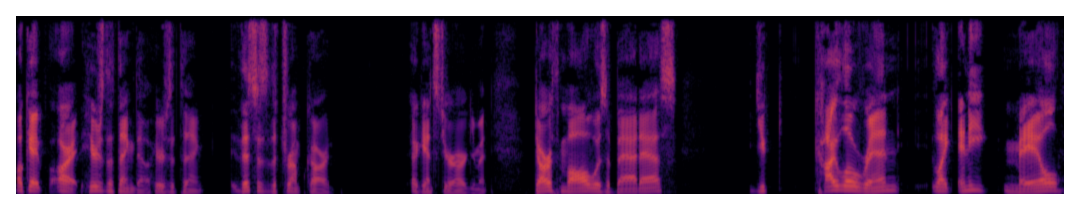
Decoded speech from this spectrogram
Okay, all right. Here's the thing, though. Here's the thing. This is the trump card against your argument. Darth Maul was a badass. You, Kylo Ren, like any male,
